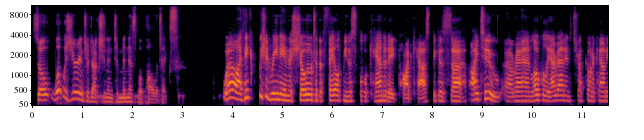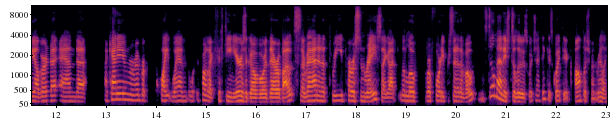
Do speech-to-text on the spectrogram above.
So, what was your introduction into municipal politics? Well, I think we should rename the show to the Failed Municipal Candidate Podcast because uh, I too uh, ran locally. I ran in Strathcona County, Alberta, and uh, I can't even remember quite when, probably like 15 years ago or thereabouts. I ran in a three person race. I got a little over 40% of the vote and still managed to lose, which I think is quite the accomplishment, really.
